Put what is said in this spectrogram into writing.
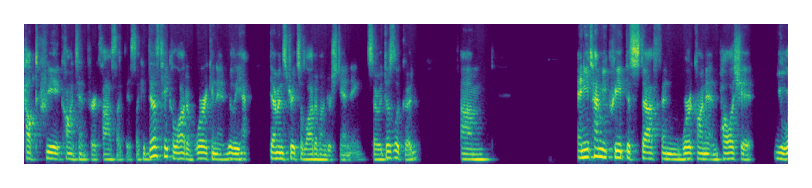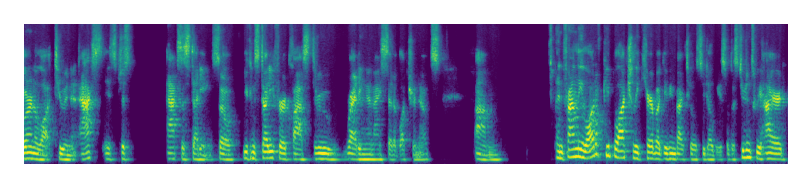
helped create content for a class like this. Like it does take a lot of work and it really demonstrates a lot of understanding. So it does look good. Um, anytime you create this stuff and work on it and polish it, you learn a lot too. And it acts, it's just acts as studying. So you can study for a class through writing a nice set of lecture notes. Um, and finally, a lot of people actually care about giving back to OCW. So the students we hired,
